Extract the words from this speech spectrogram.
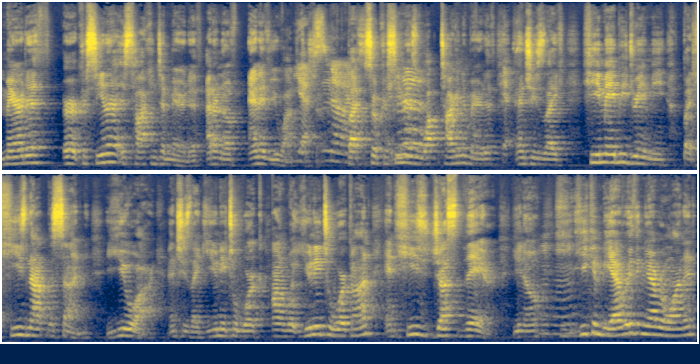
Meredith or Cristina is talking to Meredith. I don't know if any of you watched Yes. show. No. But so Cristina is wa- talking to Meredith, Yes. and she's like, "He may be dreamy, but he's not the sun. You are." And she's like, "You need to work on what you need to work on, and he's just there. You know, Mm-hmm. he, he can be everything you ever wanted,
